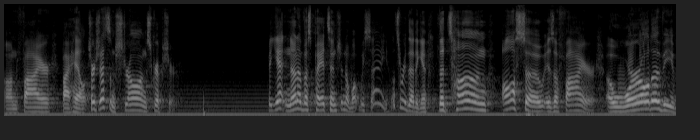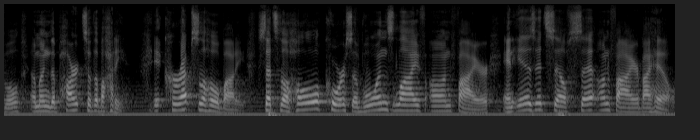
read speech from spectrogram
on fire by hell. Church, that's some strong scripture. But yet, none of us pay attention to what we say. Let's read that again. The tongue also is a fire, a world of evil among the parts of the body. It corrupts the whole body, sets the whole course of one's life on fire, and is itself set on fire by hell.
